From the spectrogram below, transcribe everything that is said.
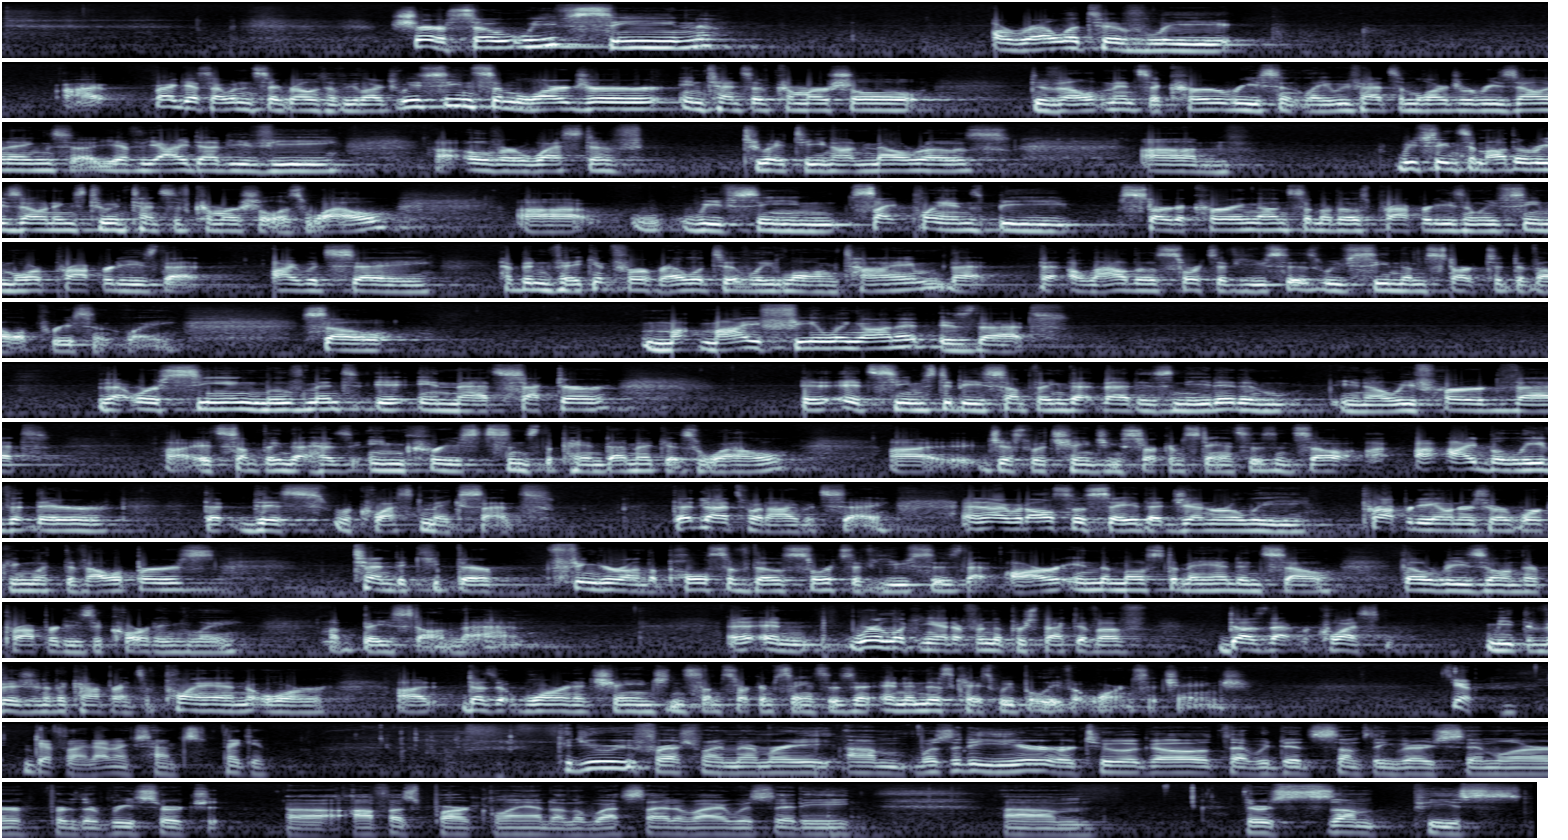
Sure, so we've seen a relatively, I I guess I wouldn't say relatively large, we've seen some larger intensive commercial developments occur recently. We've had some larger rezonings. Uh, You have the IWV uh, over west of 218 on Melrose. Um, We've seen some other rezonings to intensive commercial as well. Uh, We've seen site plans be, start occurring on some of those properties, and we've seen more properties that I would say have been vacant for a relatively long time that, that allow those sorts of uses. We've seen them start to develop recently. So my, my feeling on it is that that we're seeing movement in that sector. It, it seems to be something that, that is needed, and, you know, we've heard that uh, it's something that has increased since the pandemic as well, uh, just with changing circumstances, and so I, I I believe that there, that this request makes sense. That, that's what I would say. And I would also say that generally, property owners who are working with developers, tend to keep their finger on the pulse of those sorts of uses that are in the most demand, and so they'll rezone their properties accordingly uh, based on that. A- And we're looking at it from the perspective of, does that request meet the vision of the comprehensive plan, or uh, does it warrant a change in some circumstances? And in this case, we believe it warrants a change. Yep, definitely, that makes sense. Thank you. Could you refresh my memory? Um, Was it a year or two ago that we did something very similar for the research uh, office park land on the west side of Iowa City? Um, There's some piece,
